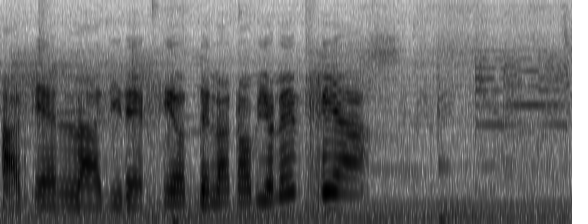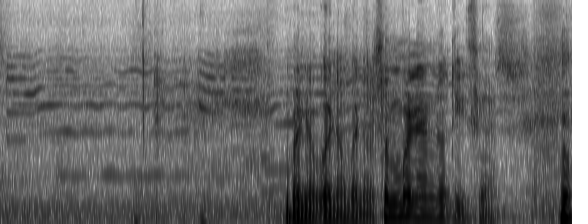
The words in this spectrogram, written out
hacia la dirección de la no violencia. Bueno, bueno, bueno, son buenas noticias.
